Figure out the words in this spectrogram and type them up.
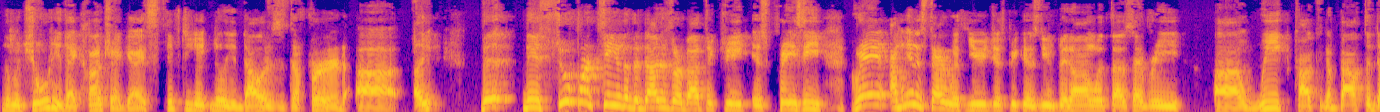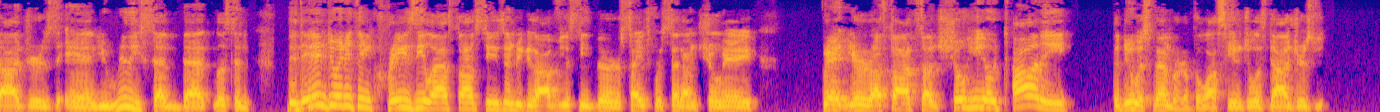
the majority of that contract, guys, $58 million is deferred. Uh, the the super team that the Dodgers are about to create is crazy. Grant, I'm going to start with you just because you've been on with us every uh, week talking about the Dodgers, and you really said that. Listen, they didn't do anything crazy last off season because obviously their sights were set on Shohei. Grant, your uh, thoughts on Shohei Ohtani, the newest member of the Los Angeles Dodgers?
